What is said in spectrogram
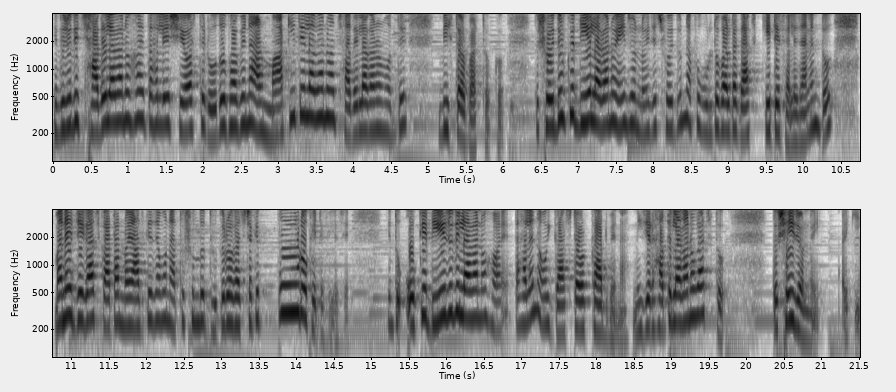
কিন্তু যদি ছাদে লাগানো হয়, তাহলে সে অর্থে রোদও পাবে না, আর মাটিতে লাগানো আর ছাদে লাগানোর মধ্যে বিস্তর পার্থক্য। তো সৈদুরকে দিয়ে লাগানো এই জন্যই যে সৈদুর না খুব উল্টোপাল্টা গাছ কেটে ফেলে, জানেন তো? মানে যে গাছ কাটার নয়, আজকে যেমন এত সুন্দর ধুতরো গাছটাকে পুরো কেটে ফেলেছে। কিন্তু ওকে দিয়ে যদি লাগানো হয়, তাহলে না ওই গাছটা ওর কাটবে না। নিজের হাতে লাগানো গাছ তো। তো সেই জন্যই। আর কি।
